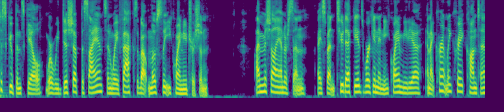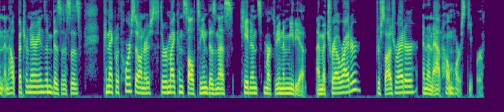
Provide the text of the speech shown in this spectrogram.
To Scoop and Scale, where we dish up the science and weigh facts about mostly equine nutrition. I'm Michelle Anderson. I spent two decades working in equine media, and I currently create content and help veterinarians and businesses connect with horse owners through my consulting business, Cadence Marketing and Media. I'm a trail rider, dressage rider, and an at home horse keeper.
